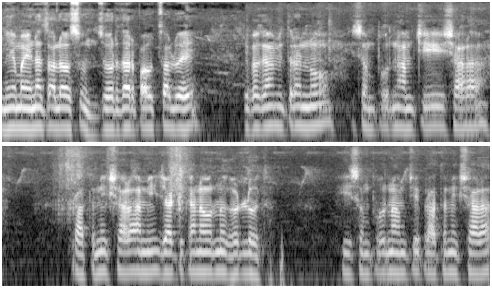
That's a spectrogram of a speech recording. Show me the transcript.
मे महिना चालू असून जोरदार पाऊस चालू आहे. हे बघा मित्रांनो ही संपूर्ण आमची शाळा प्राथमिक शाळा आम्ही ज्या ठिकाणावरून घडलो ही संपूर्ण आमची प्राथमिक शाळा.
